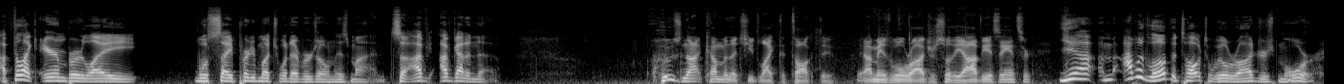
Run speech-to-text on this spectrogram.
I feel like Aaron Brule will say pretty much whatever's on his mind. So I've I've got to know. Who's not coming that you'd like to talk to? I mean, is Will Rogers so the obvious answer? Yeah, um, I would love to talk to Will Rogers more.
